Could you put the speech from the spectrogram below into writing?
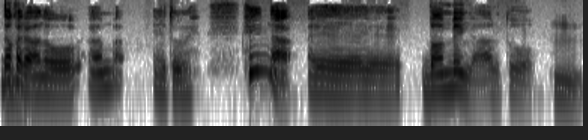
だから、あの、あんま、えっ、と、変な、えー盤面があると、うん、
